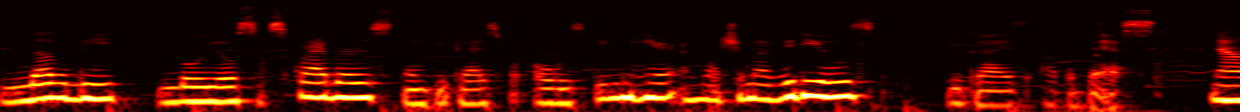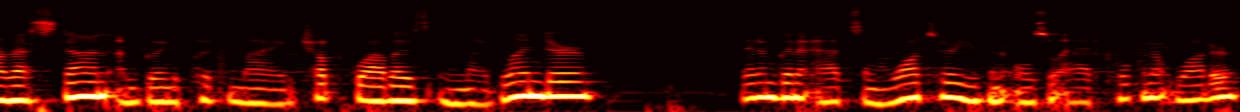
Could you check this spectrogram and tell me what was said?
lovely, loyal subscribers, thank you guys for always being here and watching my videos. You guys are the best. Now that's done, I'm going to put my chopped guavas in my blender. Then I'm going to add some water. You can also add coconut water.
